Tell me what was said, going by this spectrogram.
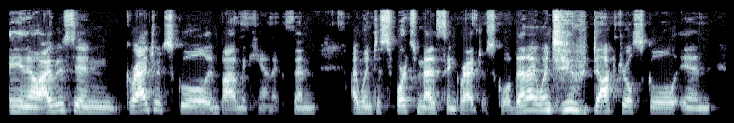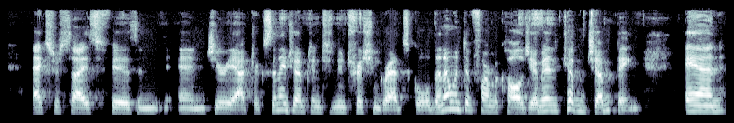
you know, I was in graduate school in biomechanics, and I went to sports medicine graduate school. Then I went to doctoral school in exercise phys and, and geriatrics. Then I jumped into nutrition grad school. Then I went to pharmacology. I mean, I kept jumping. And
